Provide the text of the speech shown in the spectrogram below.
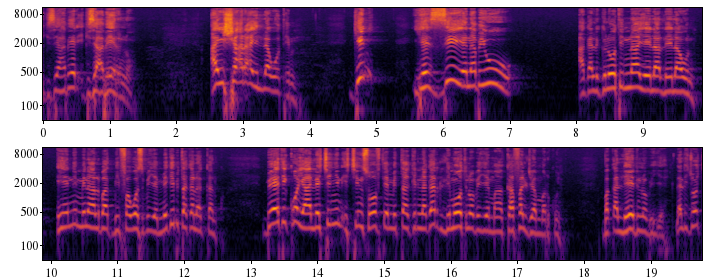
እግዚአብሔር እግዚአብሔር ነው፣ አይሻር አይለወጥም። ግን የዚህ የነቢዩ አገልግሎትና ሌላውን ይህን ምናልባት ቢፈወስ ብዬ ምግብ ተከለከልኩ። ቤት እኮ ያለችኝን እችን ሶፍት የሚታክል ነገር ሊሞት ነው ብዬ ማካፈል ጀመርኩኝ። በቃ ልሄድ ነው ብዬ ለልጆቼ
